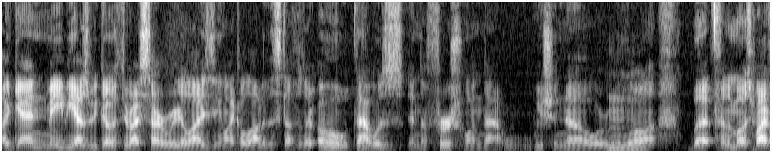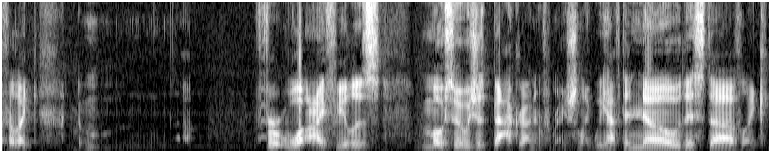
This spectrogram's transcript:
again, maybe as we go through, I start realizing like a lot of the stuff is like, oh, that was in the first one that we should know, or blah, blah, but for the most part, for like for what I feel is most of it was just background information. Like we have to know this stuff. Like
